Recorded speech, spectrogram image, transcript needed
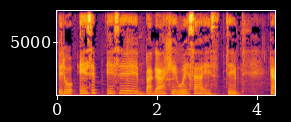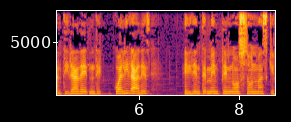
Pero ese, ese bagaje o esa este, cantidad de, cualidades, evidentemente no son más que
